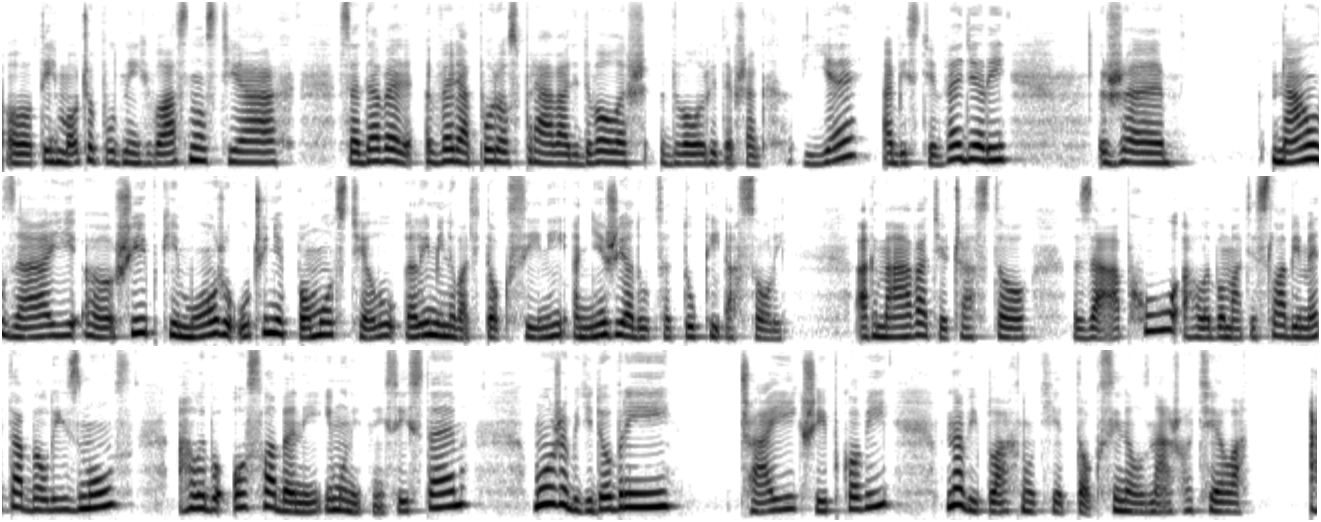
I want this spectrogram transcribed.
O tých močopudných vlastnostiach sa dá veľ, veľa porozprávať, dôlež, dôležité však je, aby ste vedeli, že naozaj e, šípky môžu účinne pomôcť telu eliminovať toxíny a nežiaduce tuky a soli. Ak mávate často zápchu, alebo máte slabý metabolizmus, alebo oslabený imunitný systém, môže byť dobrý čajík šípkový na vyplachnutie toxinov z nášho tela a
